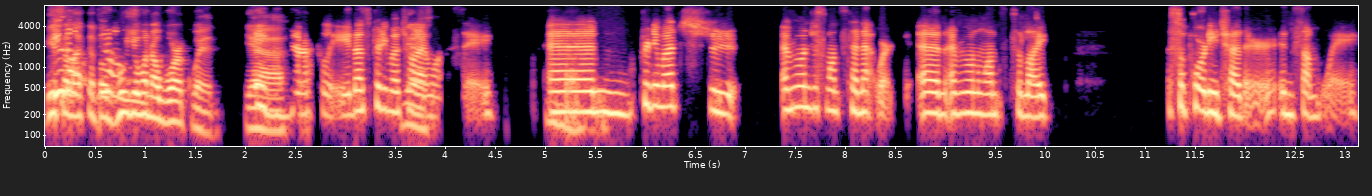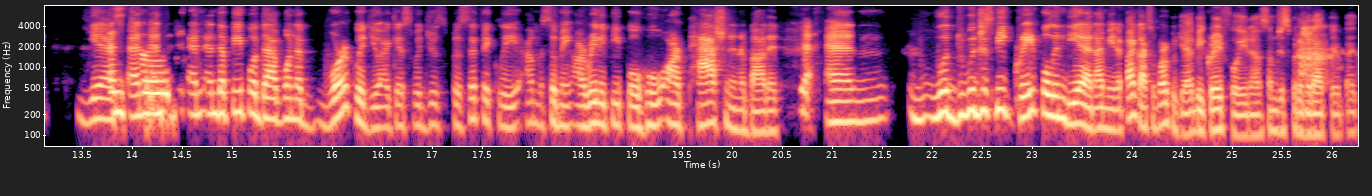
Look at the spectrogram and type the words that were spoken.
be You selective of who you want to work with. Yeah. Exactly. That's pretty much what I want to say. Mm. And pretty much uh, everyone just wants to network and everyone wants to like support each other in some way. Yes, And and and so just and and the people that want to work with you, I guess, with you specifically, I'm assuming are really people who are passionate about it, yes, and would would just be grateful in the end. I mean, if I got to work with you, I'd be grateful, you know. So I'm just putting it out there. But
